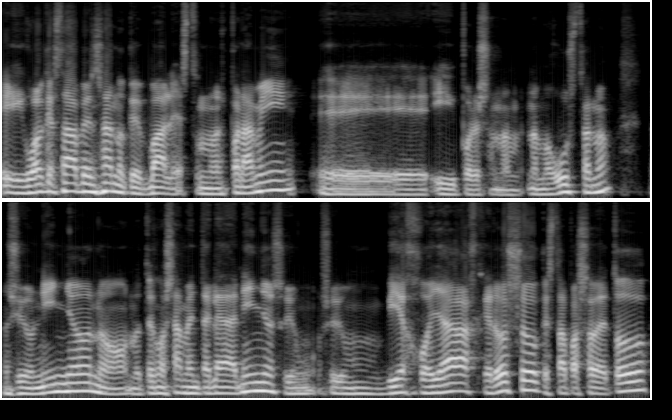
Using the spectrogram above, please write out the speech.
e igual que estaba pensando que, vale, esto no es para mí eh, y por eso no, me gusta, ¿no? No soy un niño, no, no tengo esa mentalidad de niño, soy un, soy un, viejo ya asqueroso que está pasado de todo.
